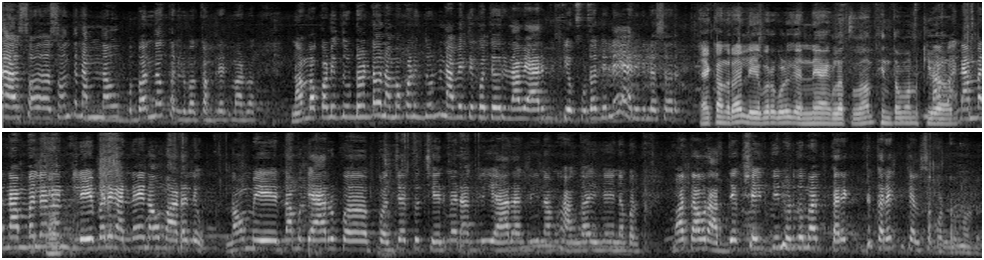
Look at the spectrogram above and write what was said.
ನಾವು ಸ್ವಂತ ನಮ್ಮ ನಾವು ಬಂದವ್ ಕಂಪ್ಲೇಂಟ್ ಮಾಡ್ಬೇಕು ನಮ್ಮ ಅಕೌಂಟಿಗೆ ದುಡ್ಡು ಹೊಂಟಾವ ನಮ್ಮ ಅಕೌಂಟಿಗೆ ದುಡ್ಡು ನಾವೇ ತಗೋತೇವ್ರಿ ನಾವು ಯಾರಿಗೂ ಕೊಡೋದಿಲ್ಲ ಯಾರಿಗಿಲ್ಲ ಸರ್. ಯಾಕಂದ್ರ ಲೇಬರ್ಗಳಿಗೆ ಅನ್ಯಾಯ ಆಗ್ಲತ್ತದ ಅಂತ ಇಂಥವನ್ನ ಕೇಳ ನಮ್ಮ ನಮ್ಮಲ್ಲಿ ಲೇಬರ್ಗೆ ಅನ್ಯಾಯ ನಾವು ಮಾಡಲೇವು ನಾವು ಮೇ ನಮ್ಗೆ ಯಾರು ಪಂಚಾಯತ್ ಚೇರ್ಮನ್ ಆಗಲಿ ಯಾರಾಗಲಿ ನಮ್ಗೆ ಹಂಗ ಹಿಂಗ ನಂಬಲ್ ಮತ್ತು ಅವ್ರ ಅಧ್ಯಕ್ಷ ಇದ್ದಿನ ಹಿಡಿದು ಮತ್ತು ಕರೆಕ್ಟ್ ಕರೆಕ್ಟ್ ಕೆಲಸ ಕೊಟ್ಟರು ನೋಡ್ರಿ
